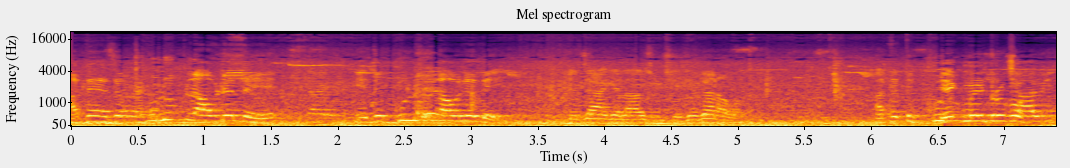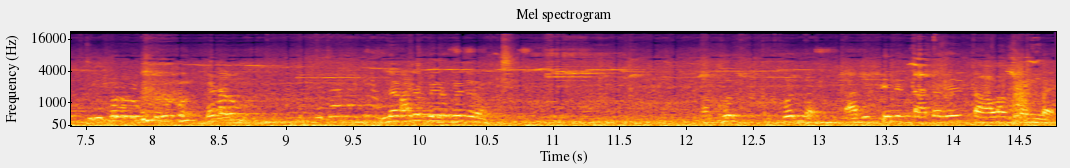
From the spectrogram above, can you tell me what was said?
आता याचं कुलूप लावलेलं आहे. हे जे कुलूप लावलेलं आहे. या जागेला अजून ते घरावर आता ते एक मिनिट रुको. चावी रुको, खोल खोल ना. आधी त्याने ताटा तरी ताळा खोललाय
